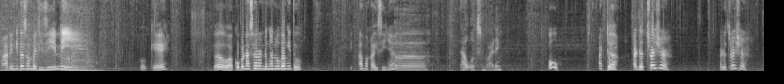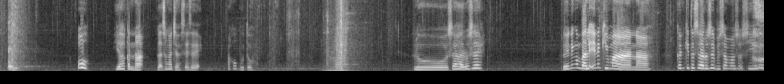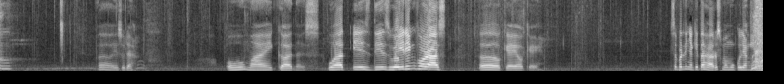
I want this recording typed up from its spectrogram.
Kemarin kita sampai di sini. Oke. Okay. Oh, aku penasaran dengan lubang itu. Apakah isinya? Uh, that looks inviting. Oh, ada ada treasure. Ada treasure. Oh, ya kena. Gak sengaja. Saya, saya. Aku butuh. Loh, seharusnya Loh ini ngembali ini gimana? Kan kita seharusnya bisa masuk situ. Ah, ya sudah. Oh my goodness. What is this waiting for us? Oke, oke. Sepertinya kita harus memukul yang ini.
